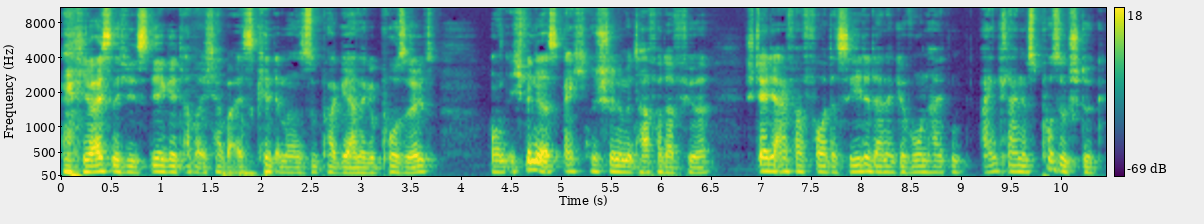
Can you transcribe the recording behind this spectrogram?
Ich weiß nicht, wie es dir geht, aber ich habe als Kind immer super gerne gepuzzelt. Und ich finde das echt eine schöne Metapher dafür. Stell dir einfach vor, dass jede deiner Gewohnheiten ein kleines Puzzlestück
